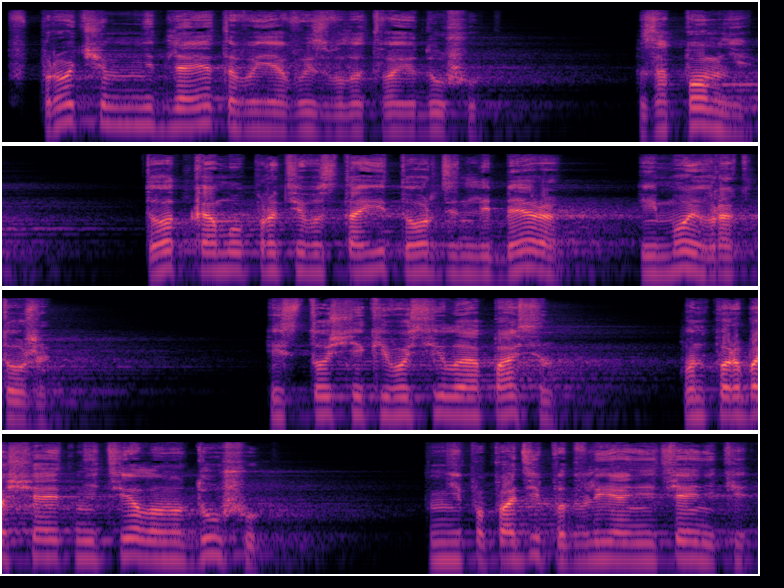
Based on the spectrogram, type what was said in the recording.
Впрочем, не для этого я вызвала твою душу. Запомни, тот, кому противостоит Орден Либера, и мой враг тоже. Источник его силы опасен. Он порабощает не тело, но душу. Не попади под влияние теники.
